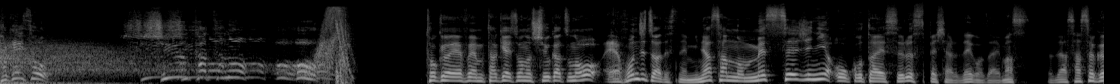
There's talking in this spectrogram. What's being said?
武井壮。就活の東京 FM 武井壮の就活の王、えー本日はですね皆さんのメッセージにお答えするスペシャルでございます。それでは早速、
